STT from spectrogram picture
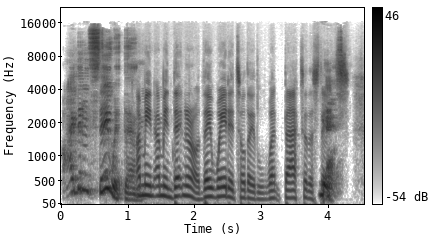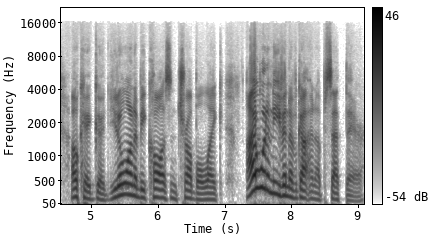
I didn't stay with them. I mean, I mean, they, no, no, they waited till they went back to the states. Yes. Okay, good. You don't want to be causing trouble. Like, I wouldn't even have gotten upset there.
